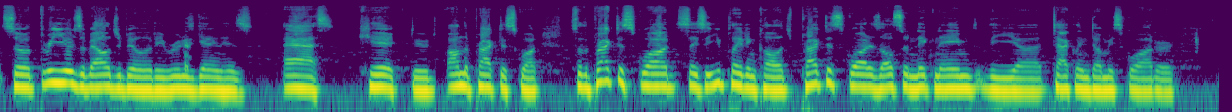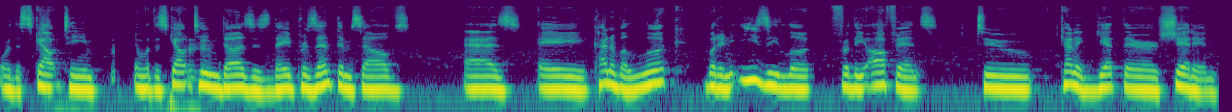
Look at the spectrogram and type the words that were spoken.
So three years of eligibility, Rudy's getting his ass kicked, dude, on the practice squad. So the practice squad, say, so you played in college. Practice squad is also nicknamed the uh, tackling dummy squad or or the scout team. And what the scout team does is they present themselves as a kind of a look, but an easy look for the offense to kind of get their shit in,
